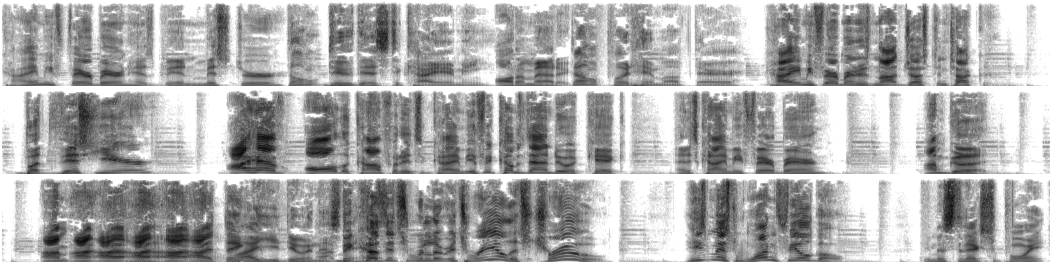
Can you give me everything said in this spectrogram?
Kaimi Fairbairn has been Mr. Don't do this to Kaimi. Automatic. Don't put him up there. Kaimi Fairbairn is not Justin Tucker. But this year, I have all the confidence in Kaimi. If it comes down to a kick and it's Kaimi Fairbairn, I'm good. I'm I I I, I, I think Why are you doing this? because it's real it's real, it's true. He's missed one field goal. he missed an extra point.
